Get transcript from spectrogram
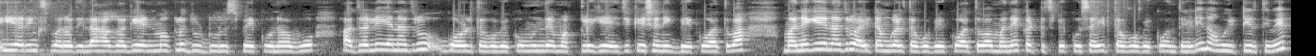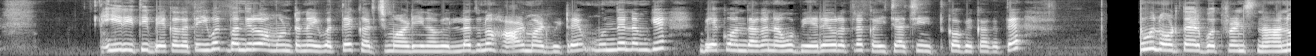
ಇಯರಿಂಗ್ಸ್ ಬರೋದಿಲ್ಲ. ಹಾಗಾಗಿ ಹೆಣ್ಮಕ್ಳು ದುಡ್ಡು ಉಳಿಸ್ಬೇಕು ನಾವು. ಅದರಲ್ಲಿ ಏನಾದರೂ ಗೋಲ್ಡ್ ತೊಗೋಬೇಕು. ಮುಂದೆ ಮಕ್ಕಳಿಗೆ ಎಜುಕೇಷನಿಗೆ ಬೇಕು ಅಥವಾ ಮನೆಗೆ ಏನಾದರೂ ಐಟಮ್ಗಳು ತೊಗೋಬೇಕು ಅಥವಾ ಮನೆ ಕಟ್ಟಿಸ್ಬೇಕು ಸೈಟ್ ತೊಗೋಬೇಕು ಅಂತ ಹೇಳಿ ನಾವು ಇಟ್ಟಿರ್ತೀವಿ. ಈ ರೀತಿ ಬೇಕಾಗತ್ತೆ. ಇವತ್ತು ಬಂದಿರೋ ಅಮೌಂಟನ್ನು ಇವತ್ತೇ ಖರ್ಚು ಮಾಡಿ ನಾವೆಲ್ಲದನ್ನು ಹಾಳು ಮಾಡಿಬಿಟ್ರೆ ಮುಂದೆ ನಮಗೆ ಬೇಕು ಅಂದಾಗ ನಾವು ಬೇರೆಯವ್ರ ಹತ್ರ ಕೈ ಚಾಚಿ ನಿಂತ್ಕೋಬೇಕಾಗತ್ತೆ. ನೀವು ನೋಡ್ತಾ ಇರ್ಬೋದು ಫ್ರೆಂಡ್ಸ್ ನಾನು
